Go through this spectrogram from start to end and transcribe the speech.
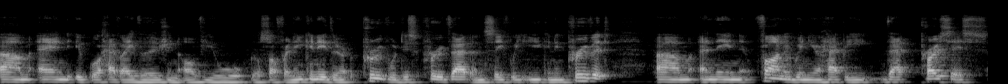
um, and it will have a version of your, your software. And you can either approve or disapprove that and see if we, you can improve it. Um, and then finally, when you're happy, that process,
